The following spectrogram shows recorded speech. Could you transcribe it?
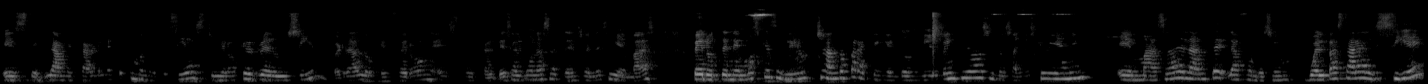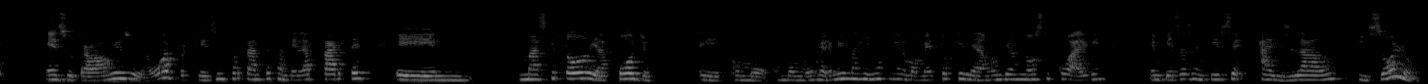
Este, lamentablemente, como nos decías, tuvieron que reducir, ¿verdad? Lo que fueron este, tal vez algunas atenciones y demás, pero tenemos que seguir luchando para que en el 2022 y los años que vienen, eh, más adelante, la fundación vuelva a estar al 100 en su trabajo y en su labor, porque es importante también la parte, eh, más que todo, de apoyo, eh, como, como mujer me imagino que en el momento que le dan un diagnóstico a alguien, empieza a sentirse aislado y solo.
